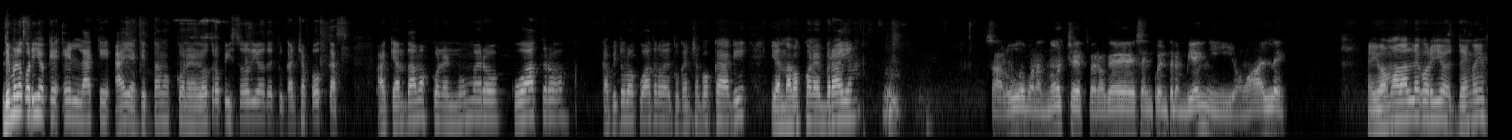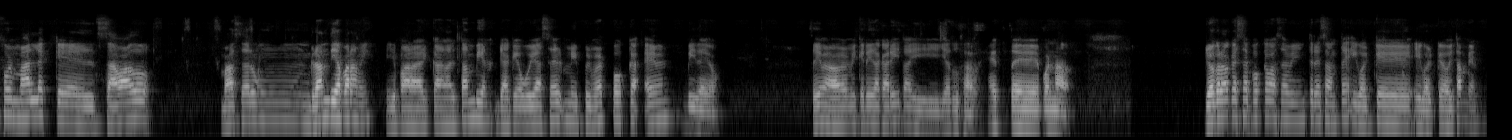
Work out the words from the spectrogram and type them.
Dímelo, Corillo, que es la que hay. Aquí estamos con el otro episodio de Tu Cancha Podcast. Aquí andamos con el número 4, capítulo 4 de Tu Cancha Podcast aquí. Y andamos con el Brian. Saludos, buenas noches. Espero que se encuentren bien y vamos a darle. Y vamos a darle, Corillo. Tengo que informarles que el sábado va a ser un gran día para mí y para el canal también, ya que voy a hacer mi primer podcast en video. Sí, me va a ver mi querida carita y ya tú sabes. Este, pues nada. Yo creo que ese podcast va a ser bien interesante, igual que, igual que hoy también.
